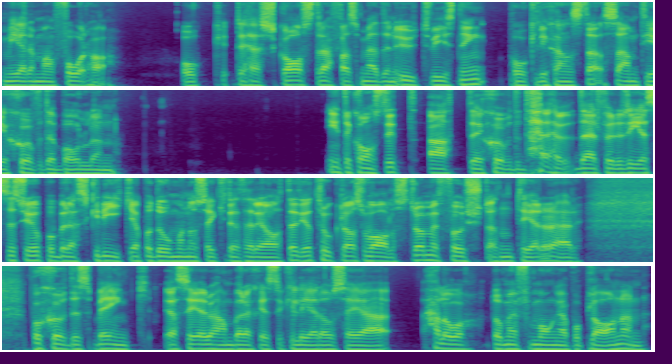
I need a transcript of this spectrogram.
mer än man får ha. Och Det här ska straffas med en utvisning på Kristianstad samt ge Skövde bollen inte konstigt att eh, Skövde därför reser sig upp och börjar skrika på domaren och sekretariatet. Jag tror Claes Wahlström är först att notera det här på Skövdes bänk. Jag ser hur han börjar gestikulera och säga “Hallå, de är för många på planen.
